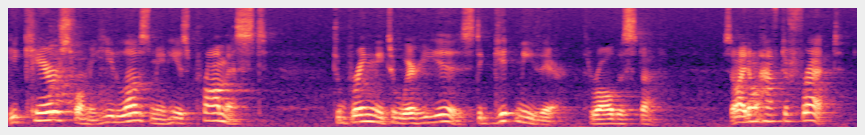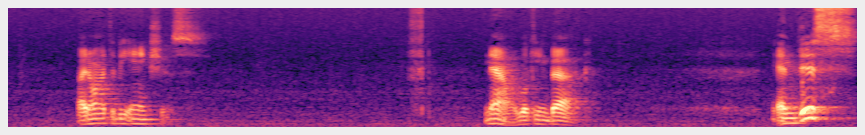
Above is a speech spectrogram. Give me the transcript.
He cares for me. He loves me. And He has promised to bring me to where He is, to get me there through all this stuff. So I don't have to fret. I don't have to be anxious. Now, looking back. And this,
